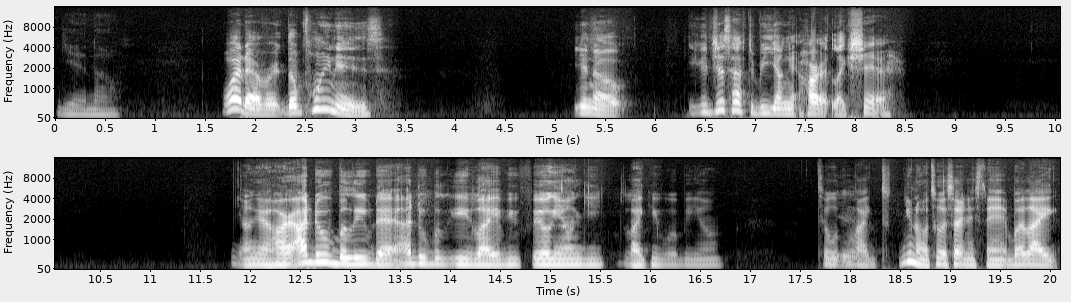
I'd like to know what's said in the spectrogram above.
yeah, no. whatever. The point is, you know, you just have to be young at heart, like Cher. Young at heart. I do believe that. I do believe like if you feel young, you like you will be young. To Yeah. like you know, to a certain extent. But like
